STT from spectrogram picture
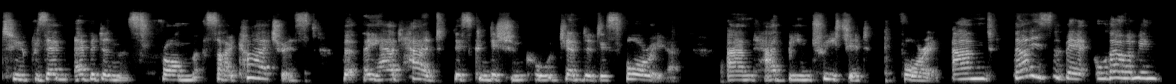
to present evidence from psychiatrists that they had had this condition called gender dysphoria and had been treated for it. And that is the bit, although, I mean,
